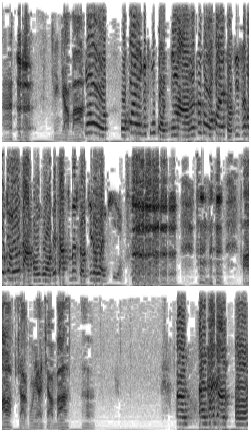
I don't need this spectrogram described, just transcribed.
嗯呵呵请讲吧。因为我我换了一个新手机嘛，那自从我换了手机之后就没有打通过，我在想是不是手机的问题？好，傻姑娘讲吧。嗯嗯嗯，台长，嗯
